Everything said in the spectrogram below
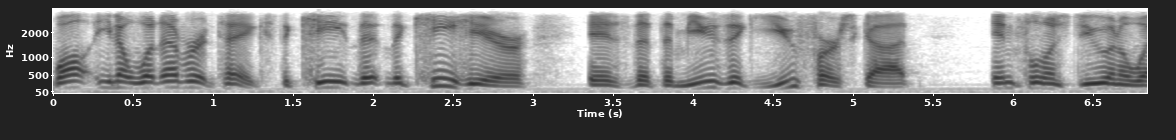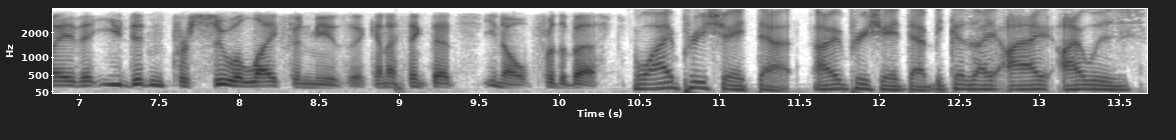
Well, you know, whatever it takes. The key the, the key here is that the music you first got influenced you in a way that you didn't pursue a life in music, and I think that's you know for the best. Well, I appreciate that. I appreciate that because I I, I was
